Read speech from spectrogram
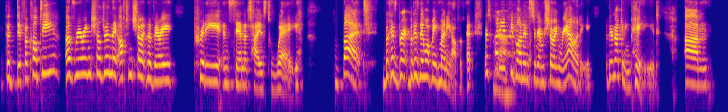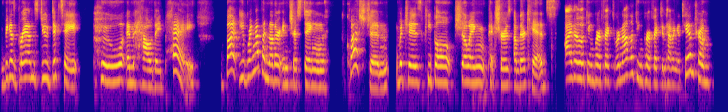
the difficulty of rearing children, they often show it in a very pretty and sanitized way. But because because they won't make money off of it, there's plenty yeah. of people on Instagram showing reality. But they're not getting paid um, because brands do dictate who and how they pay. But you bring up another interesting question, which is people showing pictures of their kids, either looking perfect or not looking perfect and having a tantrum.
